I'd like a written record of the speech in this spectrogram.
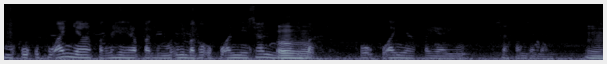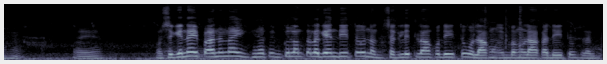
uupuan niya pag nahihirap pag yung baga upuan minsan, Oo. di ba? Uupuan niya kaya yung sasandalan. Mhm. Ayan. O sige Nay, paano Nay? Hinatid ko lang talaga yan dito. Nagsaglit lang ako dito. Wala akong ibang laka dito. Nag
